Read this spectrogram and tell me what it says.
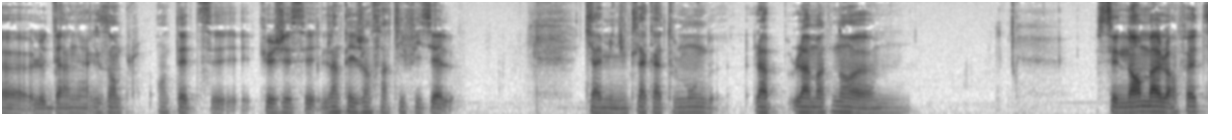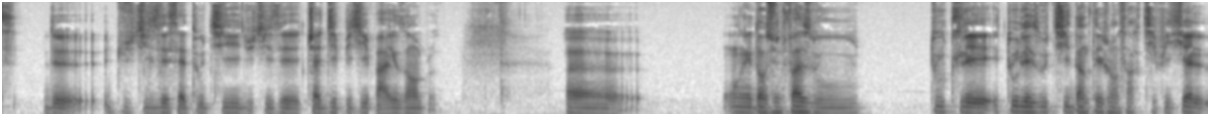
Euh, le dernier exemple en tête que j'ai, c'est l'intelligence artificielle qui a mis une claque à tout le monde. Là, là maintenant, euh, c'est normal en fait d'utiliser cet outil, d'utiliser ChatGPT par exemple. Euh, on est dans une phase où toutes les, tous les outils d'intelligence artificielle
